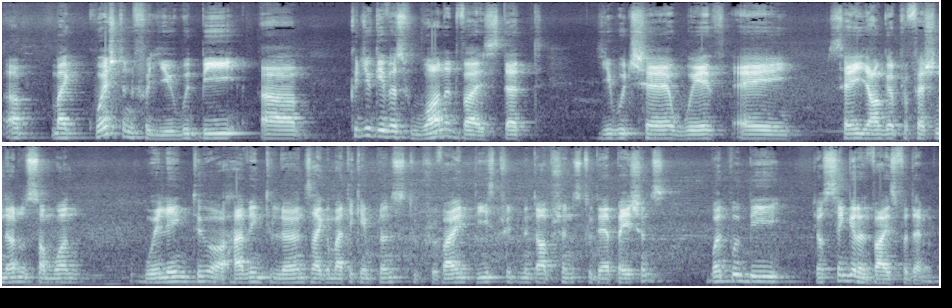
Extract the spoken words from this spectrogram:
Uh, my question for you would be: uh, Could you give us one advice that you would share with a, say, younger professional, someone willing to or having to learn zygomatic implants to provide these treatment options to their patients? what would be your single advice for them?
